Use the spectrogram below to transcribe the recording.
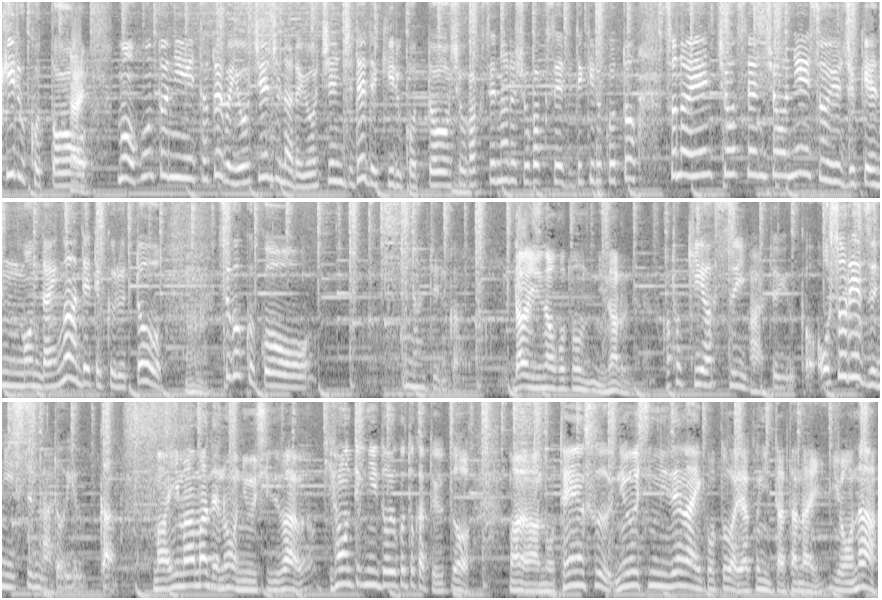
きることを、うん。はい、もう本当に例えば幼稚園児なら幼稚園児でできること小学生なら小学生でできることその延長線上にそういう受験問題が出てくると、うん、すごくこうなんていうのか。大事なことになるんじゃない？解きやすいというか、はい、恐れずに済むというか、はい、まあ、今までの入試は基本的にどういうことかというと、まあ、あの点数入試に出ないことは役に立たないような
